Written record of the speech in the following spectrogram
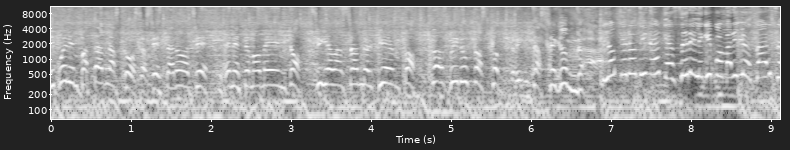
y puede empatar las cosas esta noche. En este momento sigue avanzando el tiempo. Dos minutos con 30 segundos. Lo que no tiene que hacer el equipo amarillo es darse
